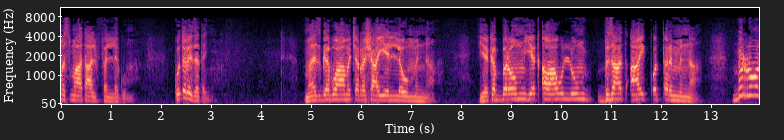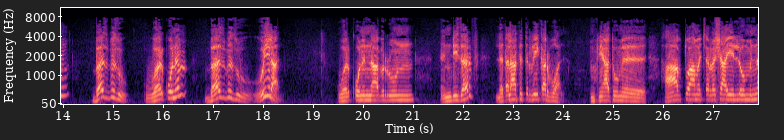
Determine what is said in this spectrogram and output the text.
መስማት አልፈለጉም። ቁጥር ዘጠኝ መዝገቧ መጨረሻ የለውምና የከበረውም የቃዋ ሁሉም ብዛት አይቈጠርምና ብሩን በዝብዙ ወርቁንም በዝብዙ ይላል። ወርቁንና ብሩን እንዲዘርፍ ለጠላት ጥሪ ቀርቧል። ምክንያቱም ሀብቷ መጨረሻ የለውምና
